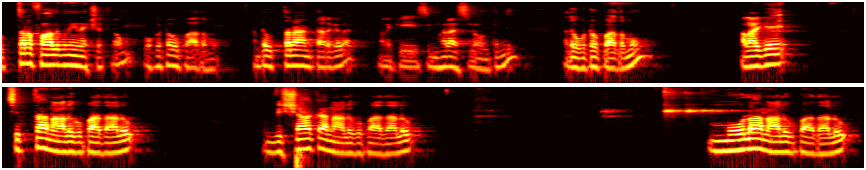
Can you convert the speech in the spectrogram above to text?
ఉత్తర ఫాల్గుని నక్షత్రం ఒకటో పాదము. అంటే ఉత్తర అంటారు కదా మనకి సింహరాశిలో ఉంటుంది అది ఒకటో పాదము. అలాగే చిత్త నాలుగు పాదాలు విశాఖ నాలుగు పాదాలు మూల నాలుగు పాదాలు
